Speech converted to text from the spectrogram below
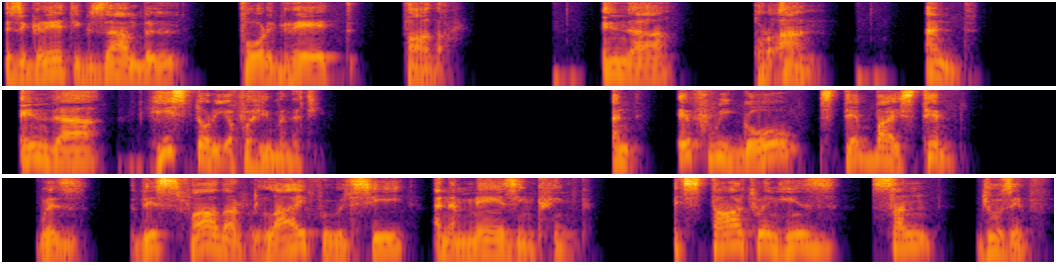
is a great example for a great father in the Quran and in the history of humanity. And if we go step by step with this father life, we will see an amazing thing. It starts when his son Joseph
